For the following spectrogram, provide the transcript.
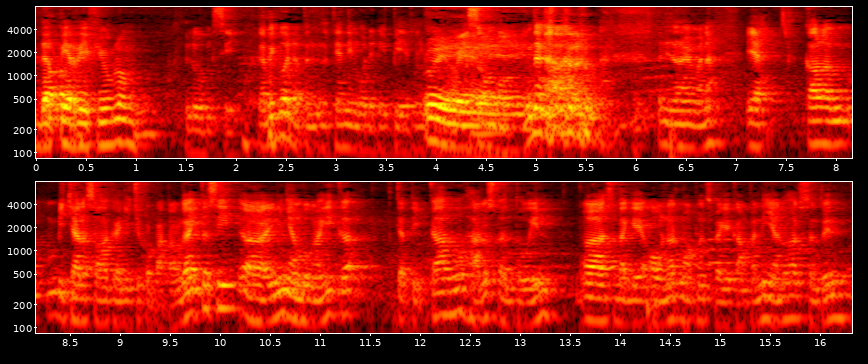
udah peer review belum? Belum sih. Tapi gue ada penelitian yang udah dipilih. Wih. Wih, sombong. Udah kalau Tadi sampai mana? Ya, kalau bicara soal gaji cukup atau enggak itu sih eh, ini nyambung lagi ke ketika lu harus tentuin eh, sebagai owner maupun sebagai company ya lu harus tentuin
